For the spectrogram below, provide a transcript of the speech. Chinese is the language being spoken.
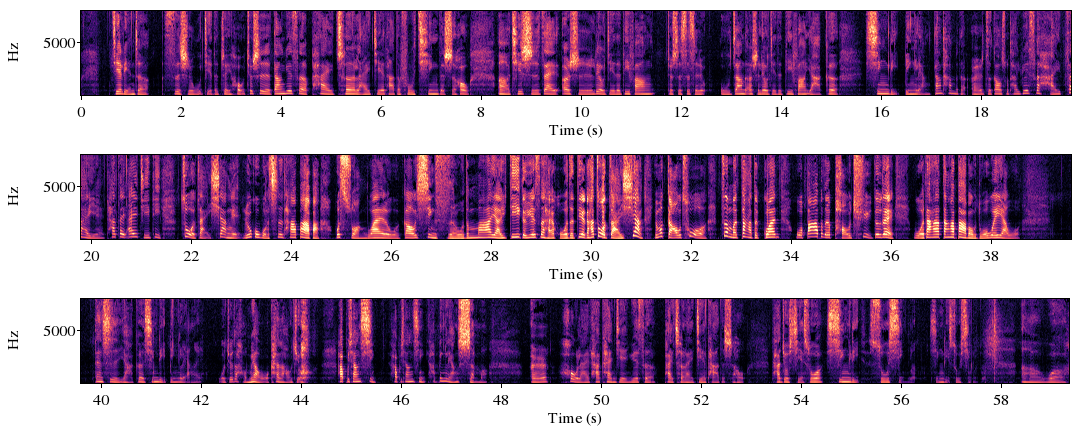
接连着四十五节的最后，就是当约瑟派车来接他的父亲的时候。啊，其实，在二十六节的地方，就是四十五章的二十六节的地方，雅各心里冰凉。当他们的儿子告诉他约瑟还在耶，他在埃及地做宰相诶，如果我是他爸爸，我爽歪了，我高兴死了。我的妈呀！第一个约瑟还活着，第二个他做宰相，有没有搞错？这么大的官，我巴不得跑去，对不对？我当他当他爸爸，我多威呀！我，但是雅各心里冰凉，哎，我觉得好妙。我看了好久，他不相信，他不相信，他冰凉什么？而后来他看见约瑟派车来接他的时候，他就写说心里苏醒了，心里苏醒了。呃，我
